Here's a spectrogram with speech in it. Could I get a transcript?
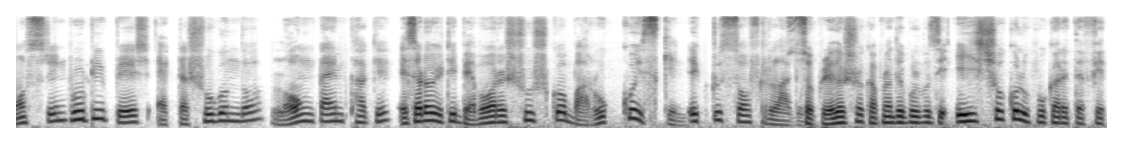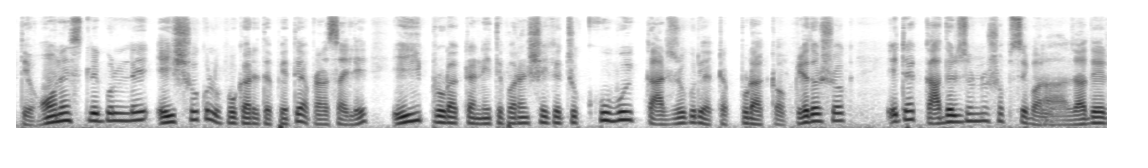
মসৃণ ফ্রুটি ফ্রেশ একটা সুগন্ধ লং টাইম থাকে। এছাড়াও এটি ব্যবহারের শুষ্ক বা রুক্ষ স্কিন একটু সফট লাগে। সো প্রিয় দর্শক আপনাদের বলব যে এই সকল উপকারিতা পেতে অনেস্টলি বললে এই সকল উপকারিতা পেতে আপনারা চাইলে এই প্রোডাক্টটা নিতে পারেন। সেক্ষেত্রে খুবই কার্যকরী একটা প্রোডাক্ট প্রিয় দর্শক এটা কাদের জন্য সবচেয়ে ভালো? যাদের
